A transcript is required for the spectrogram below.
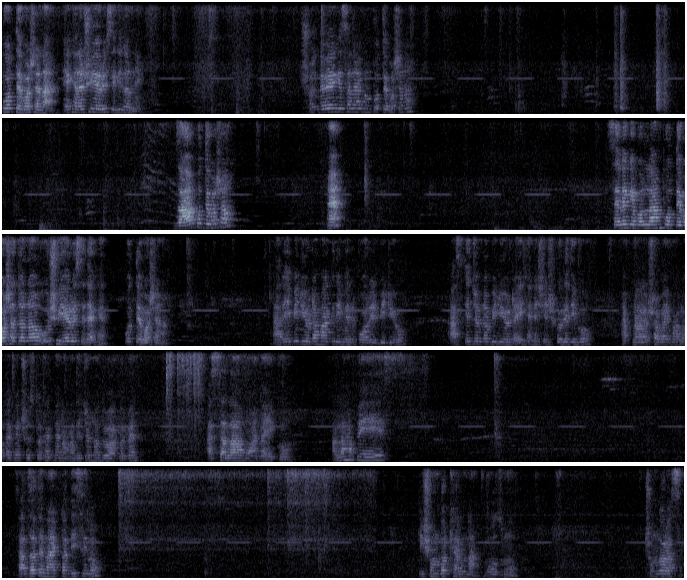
পড়তে বসে না, এখানে শুয়ে রয়েছে কি হয়ে গেছে না, এখন পড়তে বসে না। পড়তে বসো। হ্যাঁ? ছেলেকে বললাম, পড়তে বসার জন্য ও শুয়ে রয়েছে দেখেন, পড়তে বসে না। আর এই ভিডিওটা মাগরিবের পরের ভিডিও। আজকের জন্য ভিডিওটা এখানে শেষ করে দিব। আপনারা সবাই ভালো থাকবেন, সুস্থ থাকবেন, আমাদের জন্য দোয়া করবেন। আসসালামু আলাইকুম। আল্লাহ হাফেজ। সাজ্জাতে না একটা দিছিল। কি সুন্দর খেলনা মজমু সুন্দর আছে।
